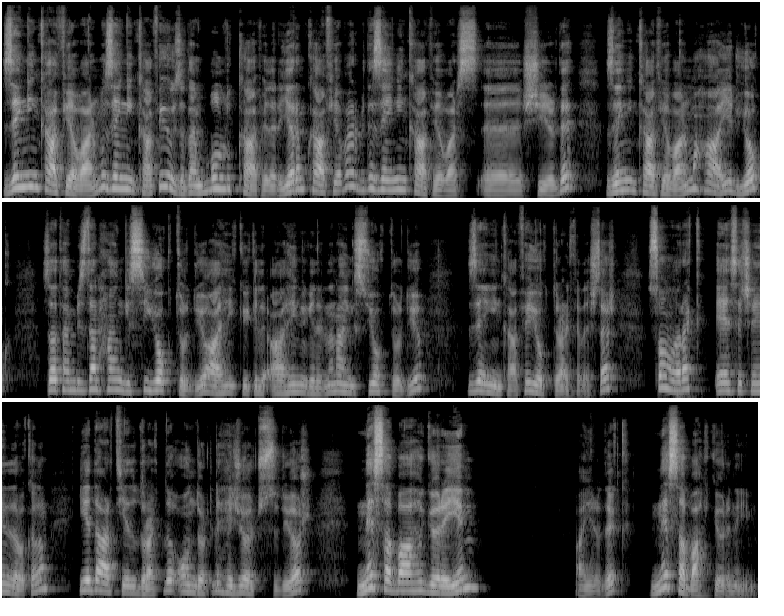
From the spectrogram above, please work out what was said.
Zengin kafiye var mı? Zengin kafiye yok zaten bulduk kafiyeleri. Yarım kafiye var bir de zengin kafiye var e, şiirde. Zengin kafiye var mı? Hayır yok. Zaten bizden hangisi yoktur diyor. Ahenk, ahenk ögelerinden hangisi yoktur diyor. Zengin kafiye yoktur arkadaşlar. Son olarak E seçeneğine de bakalım. 7 artı 7 duraklı 14'lü hece ölçüsü diyor. Ne sabahı göreyim ayırdık. Ne sabah görüneyim.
